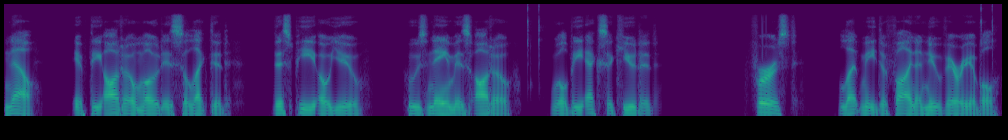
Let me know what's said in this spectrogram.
Now, if the auto mode is selected, this POU, whose name is auto, will be executed. First, let me define a new variable,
